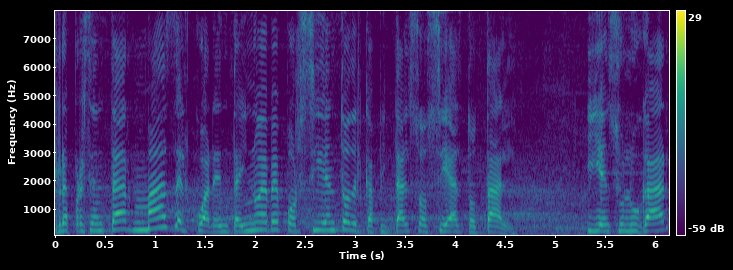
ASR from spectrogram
representar más del 49% del capital social total y en su lugar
